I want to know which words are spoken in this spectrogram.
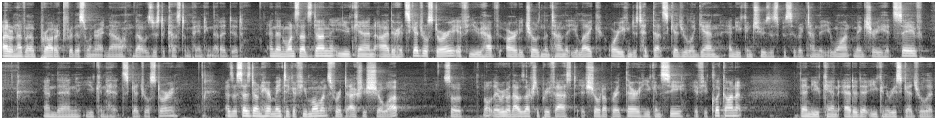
I don't have a product for this one right now. That was just a custom painting that I did. And then once that's done, you can either hit schedule story if you have already chosen the time that you like, or you can just hit that schedule again and you can choose a specific time that you want. Make sure you hit save and then you can hit schedule story. As it says down here, it may take a few moments for it to actually show up. So Oh, there we go. That was actually pretty fast. It showed up right there. You can see if you click on it, then you can edit it, you can reschedule it,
